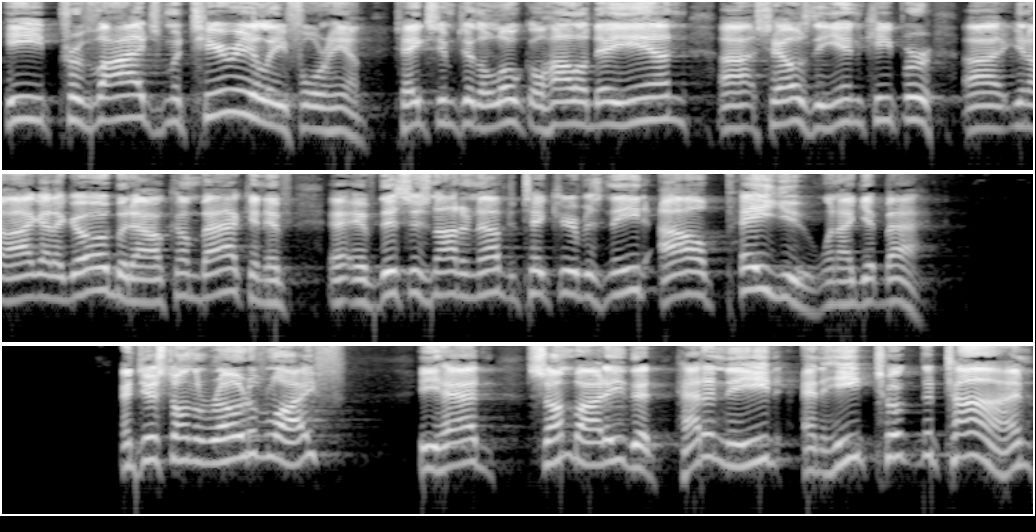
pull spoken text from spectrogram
he provides materially for him. Takes him to the local Holiday Inn, uh, tells the innkeeper, uh, you know, I gotta go, but I'll come back, and if if this is not enough to take care of his need, I'll pay you when I get back. And just on the road of life, he had somebody that had a need and he took the time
